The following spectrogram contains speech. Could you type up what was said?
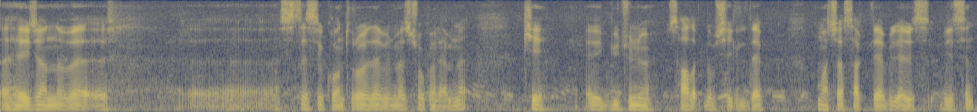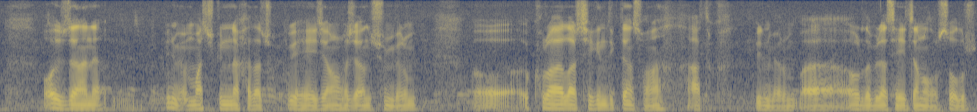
e, heyecanlı ve e, e, stresi kontrol edebilmesi çok önemli ki e, gücünü sağlıklı bir şekilde maça saklayabilsin. O yüzden hani bilmiyorum maç gününe kadar çok bir heyecan olacağını düşünmüyorum. O, kurallar çekindikten sonra artık Bilmiyorum orada biraz heyecan olursa olur.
